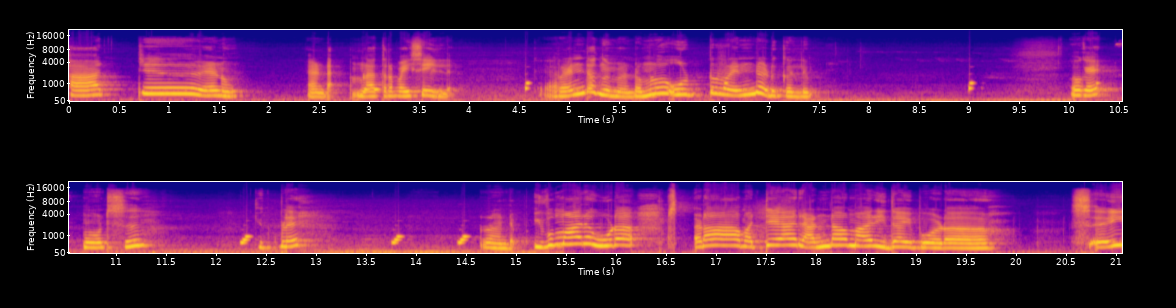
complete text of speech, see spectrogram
ഹാറ്റ് വേണോ? വേണ്ട നമ്മൾ അത്ര പൈസ ഇല്ല റെന്റൊന്നും വേണ്ട നമ്മൾ ഒട്ടും റെന്റ് എടുക്കല്ലും. Okay modes quick play random ഇവന്മാരെ കൂടെ എടാ മറ്റേ ആ രണ്ടാമന്മാർ ഇതായി പോടാ ഈ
